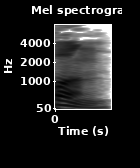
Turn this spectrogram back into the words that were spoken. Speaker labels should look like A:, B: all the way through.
A: Pong.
